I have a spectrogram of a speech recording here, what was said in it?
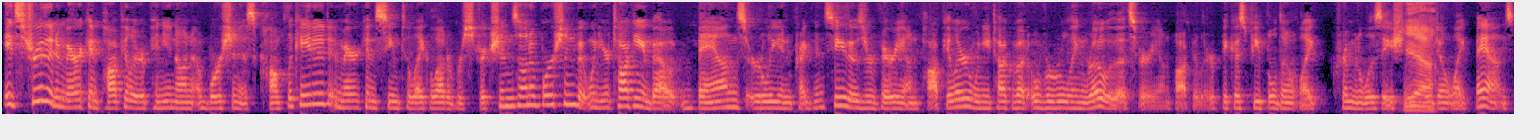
it's true that American popular opinion on abortion is complicated. Americans seem to like a lot of restrictions on abortion, but when you're talking about bans early in pregnancy, those are very unpopular. When you talk about overruling Roe, that's very unpopular because people don't like criminalization, Yeah. they don't like bans.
